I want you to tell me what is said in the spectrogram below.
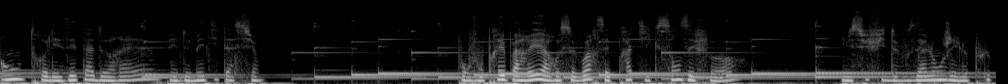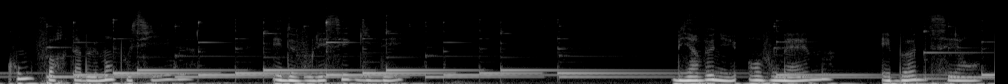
entre les états de rêve et de méditation. Pour vous préparer à recevoir cette pratique sans effort, il suffit de vous allonger le plus confortablement possible et de vous laisser guider. Bienvenue en vous-même et bonne séance.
